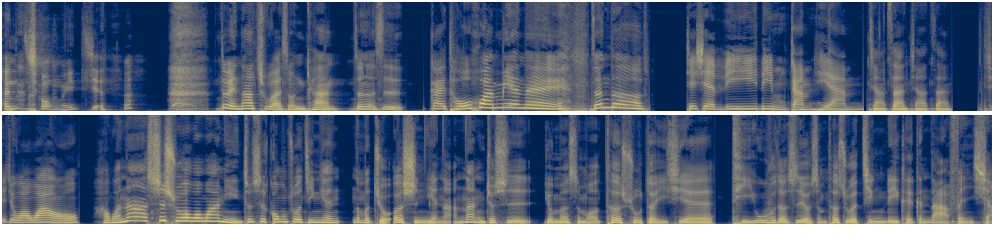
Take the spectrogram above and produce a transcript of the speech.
很久没剪。对，那出来的时候你看，真的是改头换面呢，真的。谢谢 V 林甘甜，加赞加赞。谢谢娃娃哦，好吧，那是说娃娃，你就是工作经验那么久，二十年啊，那你就是有没有什么特殊的一些体体悟，或者是有什么特殊的经历可以跟大家分享？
